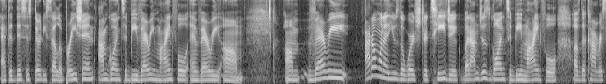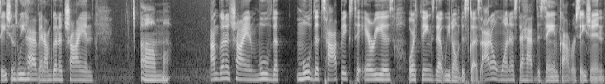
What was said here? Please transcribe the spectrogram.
at the This Is 30 celebration, I'm going to be very mindful and very, um, um, very I don't want to use the word strategic, but I'm just going to be mindful of the conversations we have and I'm going to try and um I'm going to try and move the move the topics to areas or things that we don't discuss. I don't want us to have the same conversation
